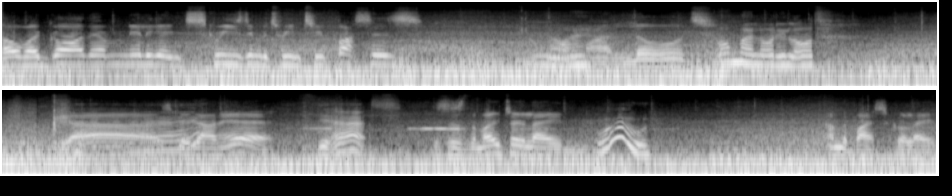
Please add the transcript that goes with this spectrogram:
Oh my god, they're nearly getting squeezed in between two buses. Oh Oh my, lord. oh my lordy lord. Yeah, let's go down here. Yes. This is the moto lane Woo! and the bicycle lane.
